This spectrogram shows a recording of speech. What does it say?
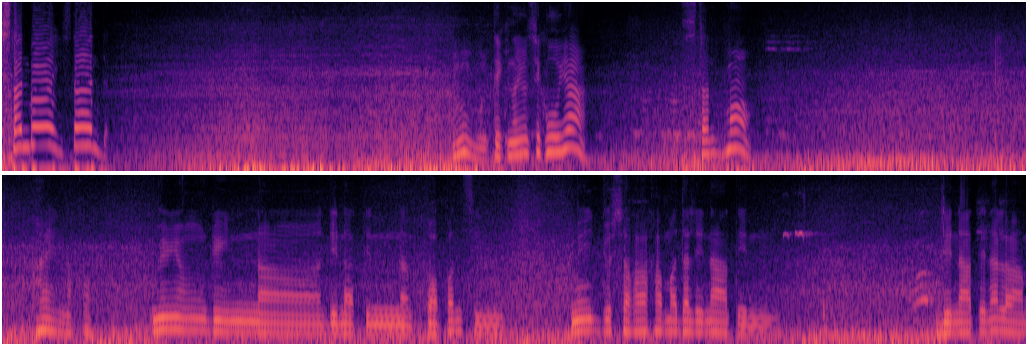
Stand boy, stand! Hmm, muntik na yun si kuya. Stand mo. Ay, nako. Yun yung din na di natin napapansin medyo sa kakamadali natin di natin alam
